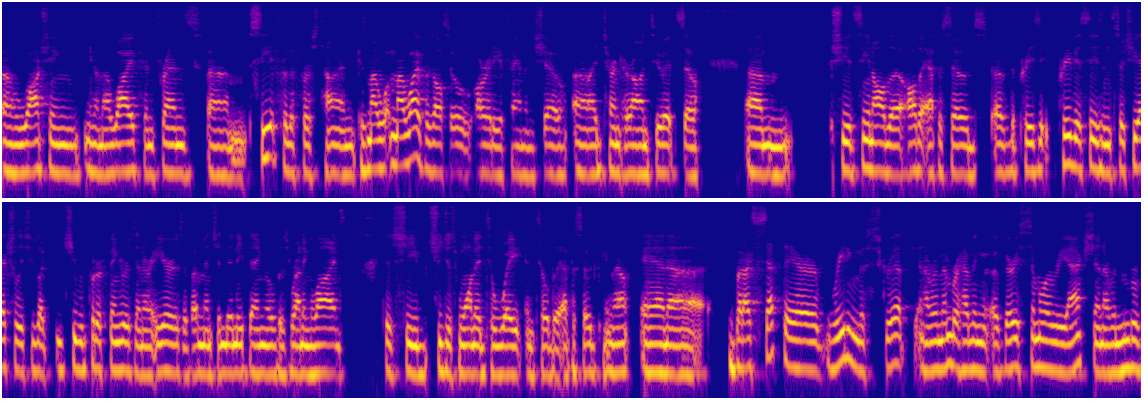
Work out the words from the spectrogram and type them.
uh, watching you know my wife and friends um, see it for the first time because my my wife was also already a fan of the show. Uh, I turned her on to it, so um, she had seen all the all the episodes of the pre- previous season. So she actually she was like she would put her fingers in her ears if I mentioned anything or was running lines because she she just wanted to wait until the episode came out and. Uh, but I sat there reading the script and I remember having a very similar reaction. I remember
